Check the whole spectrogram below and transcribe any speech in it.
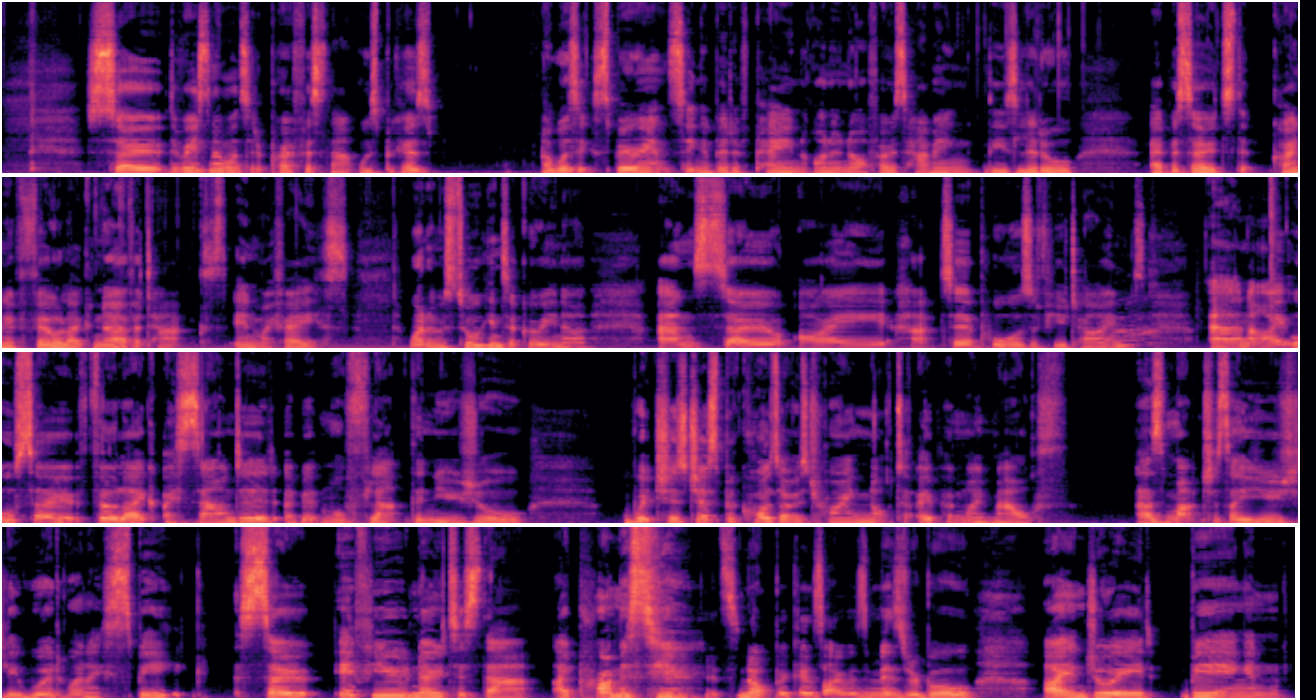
So the reason I wanted to preface that was because I was experiencing a bit of pain on and off. I was having these little episodes that kind of feel like nerve attacks in my face when I was talking to Karina and so I had to pause a few times. And I also feel like I sounded a bit more flat than usual, which is just because I was trying not to open my mouth as much as I usually would when I speak. So if you notice that, I promise you it's not because I was miserable. I enjoyed being in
